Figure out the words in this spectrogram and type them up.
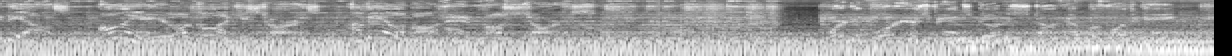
holiday deals. Only at your local Lucky stores. Available at most stores. Where do Warriors fans go to stock up before the game?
